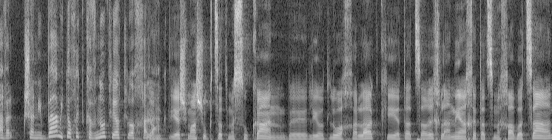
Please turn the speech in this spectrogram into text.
אבל כשאני באה מתוך התכוונות להיות לוח חלק. יש משהו קצת מסוכן בלהיות לוח חלק, כי אתה צריך להניח את עצמך בצד,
